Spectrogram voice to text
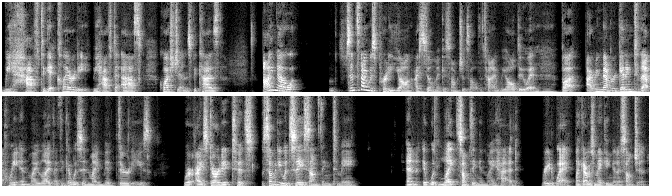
we have to get clarity. We have to ask questions because I know since I was pretty young, I still make assumptions all the time. We all do it. Mhm. But I remember getting to that point in my life. I think I was in my mid 30s where I started to, somebody would say something to me and it would light something in my head right away. Like I was making an assumption.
